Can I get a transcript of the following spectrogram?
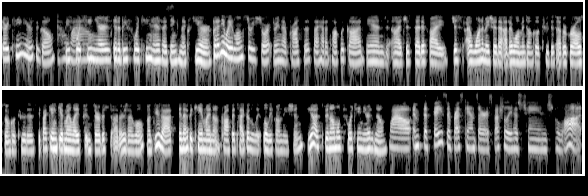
13 years ago. Oh, be wow. 14 years. It'll be 14 years, I think, next year. But anyway, long story short, during that process, I had a talk with God and I just said, if I just, I want to make sure that other women don't go through this, other girls don't go through this. If I can give my life in service to others, I will. I'll do that. And that became my nonprofit, Tiger Lily Foundation. Yeah, it's been almost 14 years now. Wow. And the face of breast cancer, especially, has changed a lot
